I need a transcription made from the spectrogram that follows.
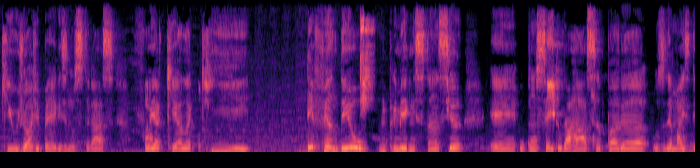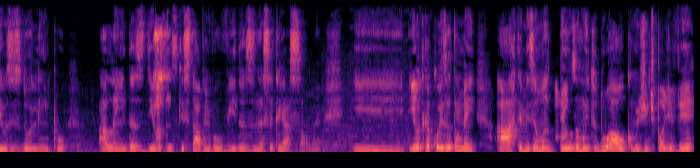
que o Jorge Pérez nos traz, foi aquela que defendeu em primeira instância é, o conceito da raça para os demais deuses do Olimpo, além das deusas que estavam envolvidas nessa criação. Né? E, e outra coisa também, a Artemis é uma deusa muito dual, como a gente pode ver,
